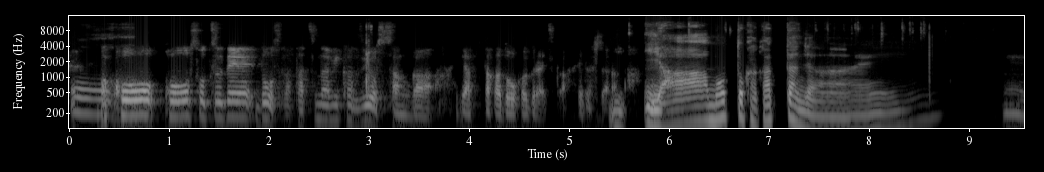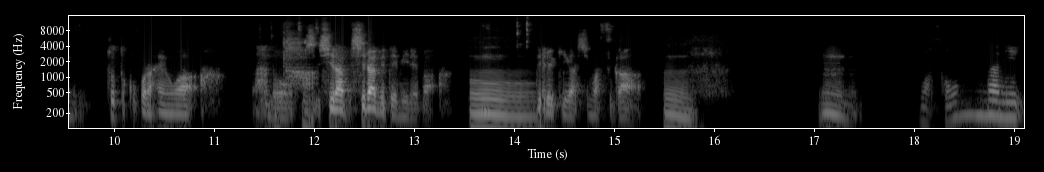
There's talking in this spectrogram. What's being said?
まあ、高高卒でどうですか、立浪和義さんがやったかどうかぐらいですか、下手したら。いやー、もっとかかったんじゃない？うん、ちょっとここら辺はあの調べ調べてみればうん。出る気がしますが、うん。うん。まあ、そんなに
